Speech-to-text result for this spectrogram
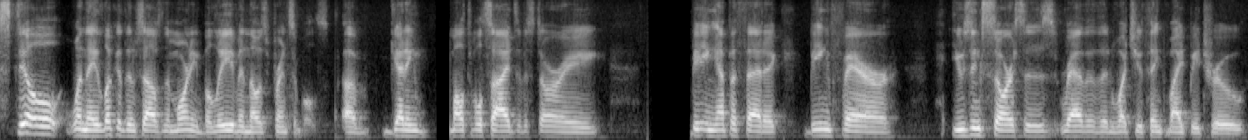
still, when they look at themselves in the morning, believe in those principles of getting multiple sides of a story, being empathetic, being fair, using sources rather than what you think might be true.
